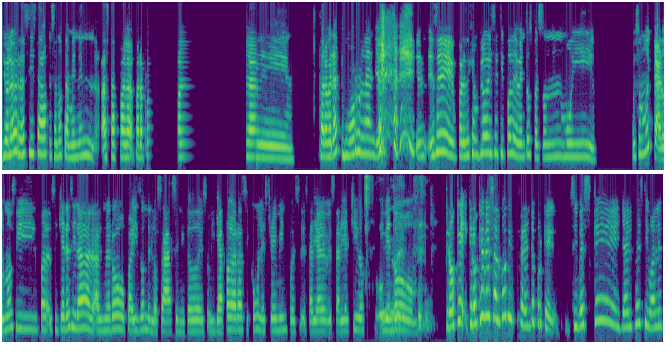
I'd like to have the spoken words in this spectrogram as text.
yo la verdad sí estaba pensando también en hasta pagar, para pagar para ver a Tomorrowland. ese, por ejemplo, ese tipo de eventos pues son muy, pues son muy caros, ¿no? Si, para, si quieres ir al mero país donde los hacen y todo eso, y ya pagar así como el streaming, pues estaría, estaría chido. Y viendo, creo que, creo que ves algo diferente porque si ves que ya el festival es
